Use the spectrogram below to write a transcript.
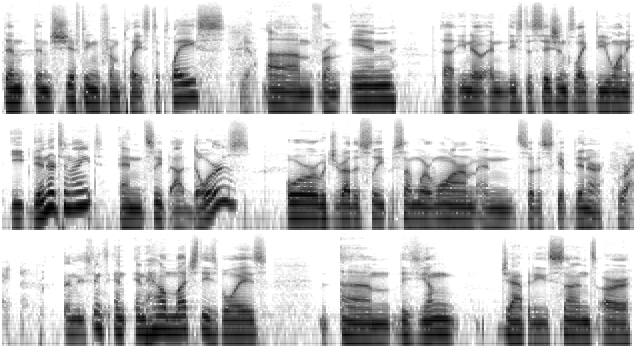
them them shifting from place to place, Yeah. um from in uh, you know, and these decisions like do you want to eat dinner tonight and sleep outdoors or would you rather sleep somewhere warm and sort of skip dinner? Right. And these things and, and how much these boys um these young Japanese sons are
